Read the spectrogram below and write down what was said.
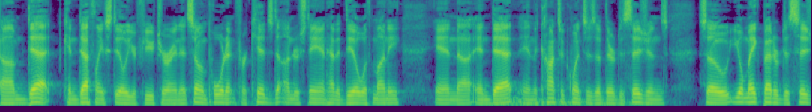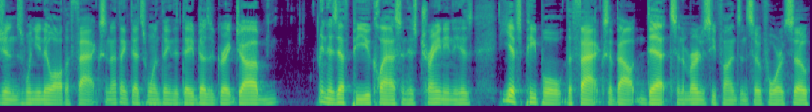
Um, debt can definitely steal your future, and it's so important for kids to understand how to deal with money and uh, and debt and the consequences of their decisions. So you'll make better decisions when you know all the facts. And I think that's one thing that Dave does a great job in his FPU class and his training is he gives people the facts about debts and emergency funds and so forth. So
